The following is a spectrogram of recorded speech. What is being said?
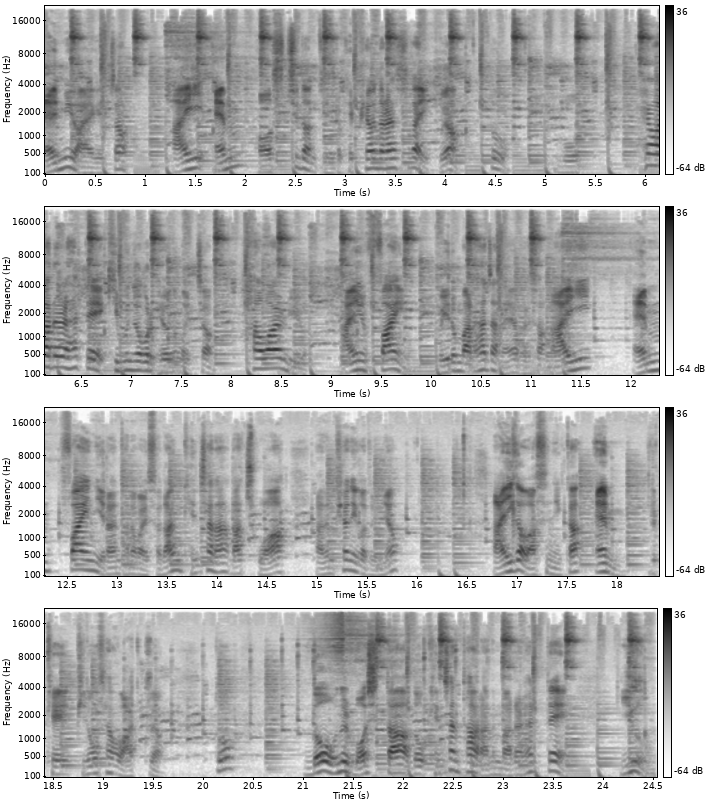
am이 와야겠죠? I am a student 이렇게 표현을 할 수가 있고요. 또 뭐 회화를 할 때 기본적으로 배우는 거 있죠? How are you? I'm fine 뭐 이런 말을 하잖아요. 그래서 I am fine 이라는 단어가 있어. 난 괜찮아. 나 좋아. 라는 표현이거든요. I가 왔으니까 am 이렇게 비동사가 왔고요. 또 너 오늘 멋있다. 너 괜찮다. 라는 말을 할때 you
